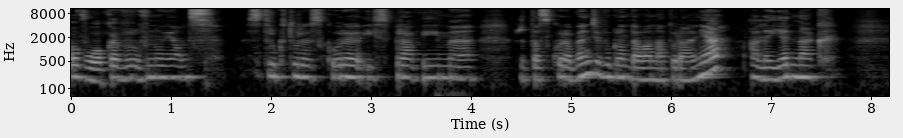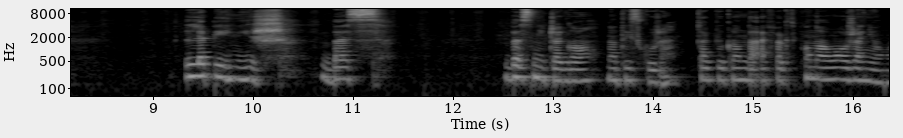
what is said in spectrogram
powłokę, wyrównując strukturę skóry i sprawimy, że ta skóra będzie wyglądała naturalnie, ale jednak lepiej niż bez, bez niczego na tej skórze. Tak wygląda efekt po nałożeniu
